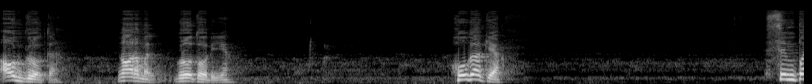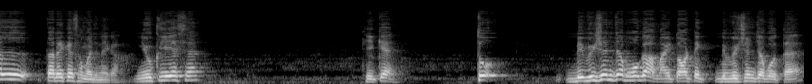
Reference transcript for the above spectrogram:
outgrowth है. नॉर्मल ग्रोथ हो रही है. होगा क्या? सिंपल तरीके समझने का. न्यूक्लियस है. ठीक है? तो डिवीज़न जब होगा माइटोटिक डिवीज़न जब होता है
